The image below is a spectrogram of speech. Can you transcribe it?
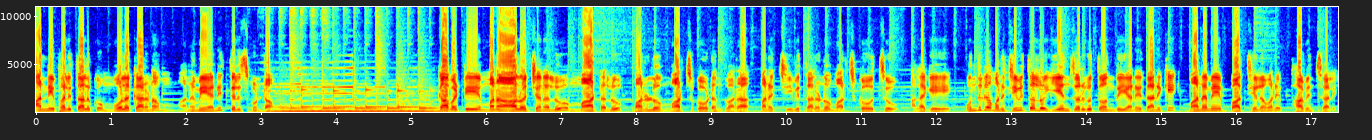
అన్ని ఫలితాలకు మూల కారణం మనమే అని తెలుసుకుంటాం. కాబట్టి మన ఆలోచనలు మాటలు పనులు మార్చుకోవడం ద్వారా మన జీవితాలను మార్చుకోవచ్చు. అలాగే ముందుగా మన జీవితంలో ఏం జరుగుతోంది అనే దానికి మనమే బాధ్యులం అని భావించాలి.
